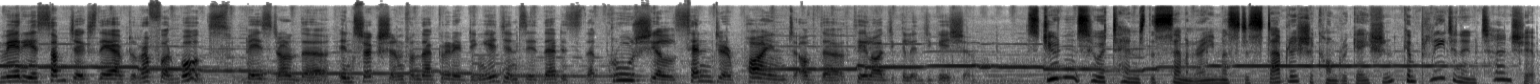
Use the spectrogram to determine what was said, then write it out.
various subjects they have to refer books based on the instruction from the accrediting agency. That is the crucial center point of the theological education. Students who attend the seminary must establish a congregation, complete an internship,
